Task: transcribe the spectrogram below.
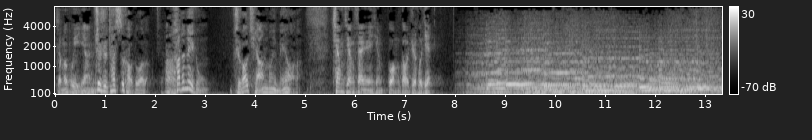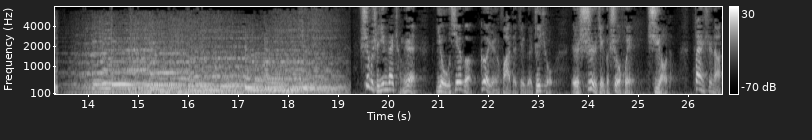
怎么不一样呢？就是他思考多了，啊他的那种趾高气扬的东西没有了。锵锵三人行，广告之后见。是不是应该承认，有些个个人化的这个追求，呃，是这个社会需要的，但是呢，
